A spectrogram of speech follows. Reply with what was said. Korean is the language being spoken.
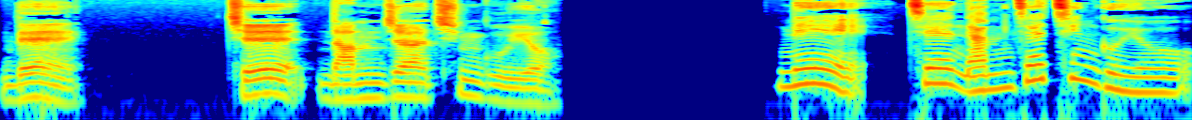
네, 제 남자친구요. 네, 제 남자친구요.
